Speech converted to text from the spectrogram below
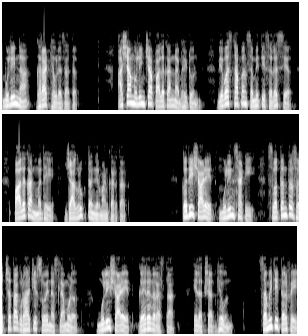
मुलींना घरात ठेवलं जातं. अशा मुलींच्या पालकांना भेटून व्यवस्थापन समिती सदस्य पालकांमध्ये जागरूकता निर्माण करतात. कधी शाळेत मुलींसाठी स्वतंत्र स्वच्छतागृहाची सोय नसल्यामुळं मुली शाळेत गैरहजर असतात हे लक्षात घेऊन समितीतर्फे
